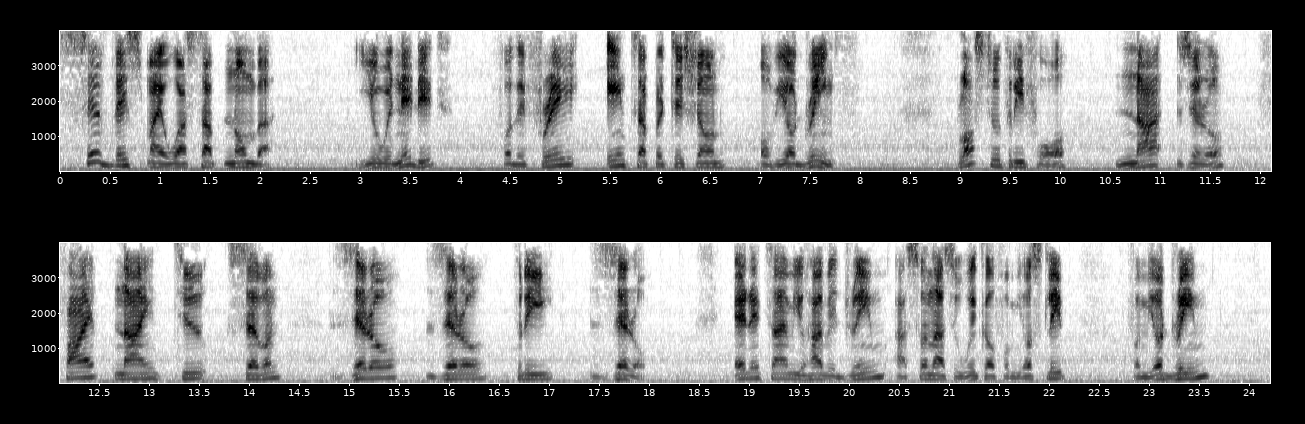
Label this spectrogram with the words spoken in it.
Save this my WhatsApp number. You will need it for the free interpretation of your dreams. Plus two three four nine zero five nine two seven zero zero three zero. Anytime you have a dream, as soon as you wake up from your sleep, from your dream,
